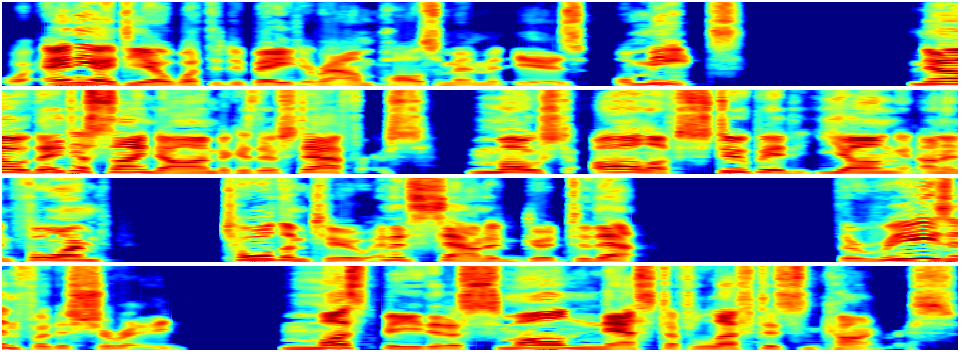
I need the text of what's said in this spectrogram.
or any idea what the debate around Paul's amendment is or means. No, they just signed on because they're staffers. Most all of stupid, young, and uninformed, told them to, and it sounded good to them. The reason for this charade must be that a small nest of leftists in Congress,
